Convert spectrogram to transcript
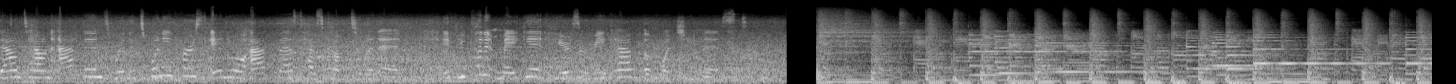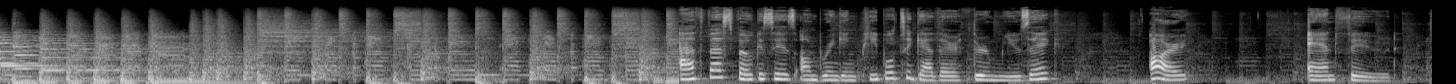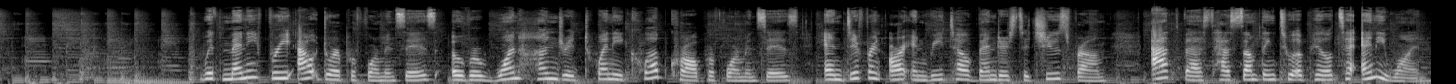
Athens where the 21st annual AthFest has come to an end. If you couldn't make it, here's a recap of what you missed. AthFest focuses on bringing people together through music, art, and food. With many free outdoor performances, over 120 club crawl performances, and different art and retail vendors to choose from, AthFest has something to appeal to anyone.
